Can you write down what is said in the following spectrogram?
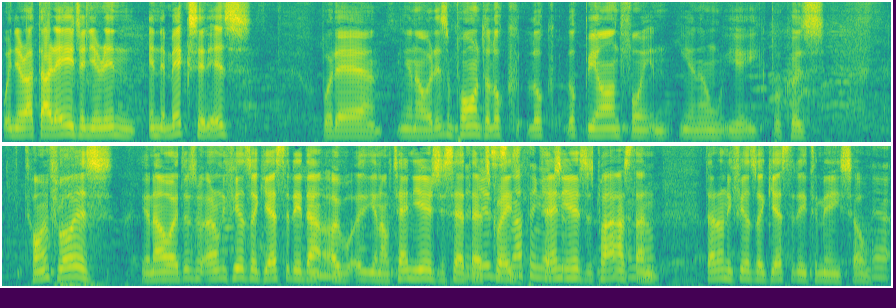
when you're at that age and you're in in the mix, it is. But uh, you know, it is important to look look look beyond fighting. You know, you, because time flies. You know, it doesn't. It only feels like yesterday that I w you know, ten years. You said 10 that it's crazy. nothing, ten actually. years has passed, and that only feels like yesterday to me. So. Yeah.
